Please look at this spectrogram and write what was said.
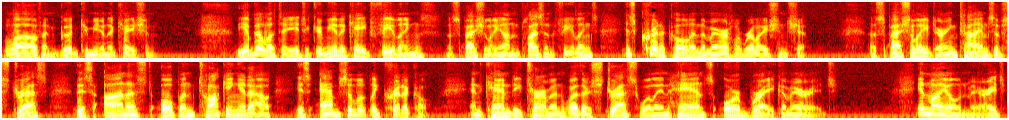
love, and good communication. The ability to communicate feelings, especially unpleasant feelings, is critical in the marital relationship. Especially during times of stress, this honest, open talking it out is absolutely critical and can determine whether stress will enhance or break a marriage. In my own marriage,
